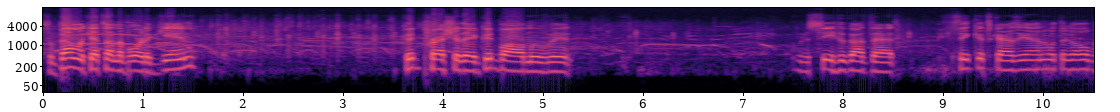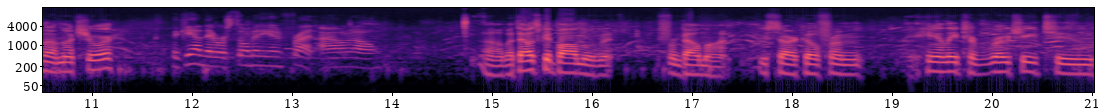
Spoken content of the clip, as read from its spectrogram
So Belmont gets on the board again. Good pressure there. Good ball movement. We're going to see who got that. I think it's Gaziano with the goal, but I'm not sure. Again, there were so many in front. I don't know. Uh, but that was good ball movement from Belmont. We saw it go from Hanley to Rochi to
